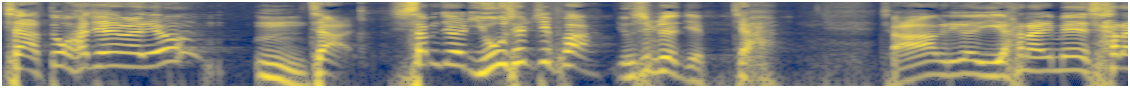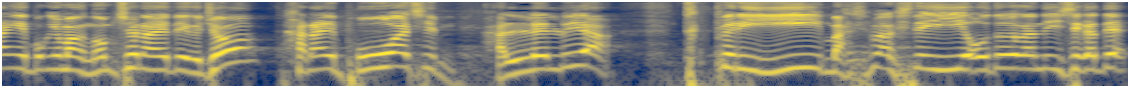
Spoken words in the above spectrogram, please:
자, 또 가자 말이요. 음, 자, 13절 요셉 지파, 요셉 지파. 자, 자, 그러니까 이 하나님의 사랑의 복이 막 넘쳐나야 돼, 그죠? 하나님 보호하심, 할렐루야. 특별히 이 마지막 시대 이 얻어가는 이 시간대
